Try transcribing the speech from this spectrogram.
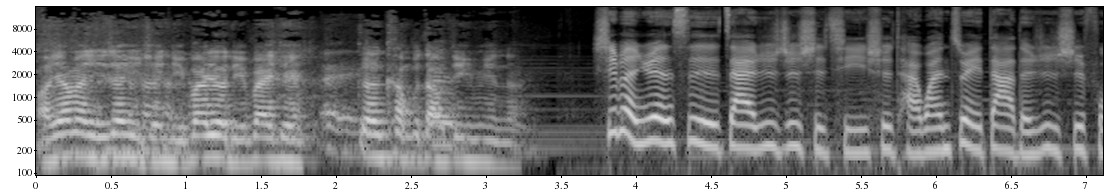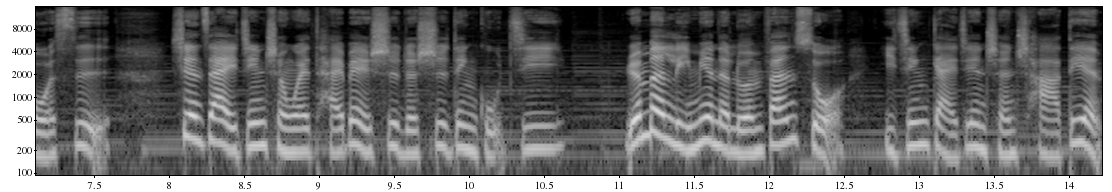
啊，要不然你像以前礼拜六、礼拜天根本看不到地面了。西本愿寺在日治时期是台湾最大的日式佛寺，现在已经成为台北市的市定古迹。原本里面的轮番所已经改建成茶店，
